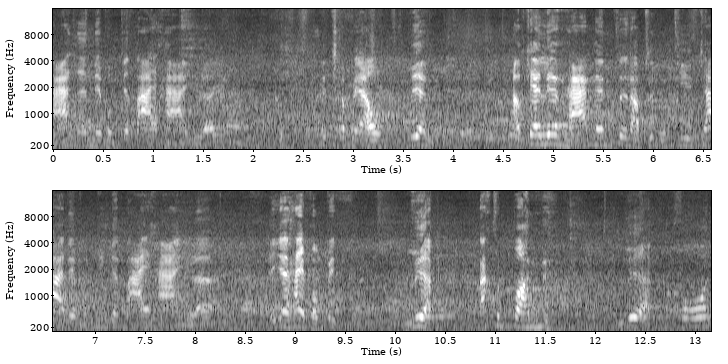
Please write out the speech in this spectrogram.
หาเงินเนี่ยผมจะตายหาอยู่แล้วจะไปเอาเรื่อง เอาแค่เรื่องหาเงินสนับสนุนทีมชาติเนี่ยผมยังจะตายหาอยู่แล้วแล้วจะให้ผมไปเลือกนักฟุตบอล เลือกโค้ช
